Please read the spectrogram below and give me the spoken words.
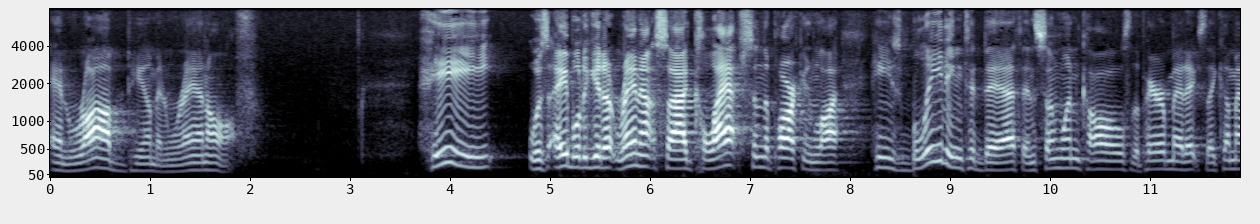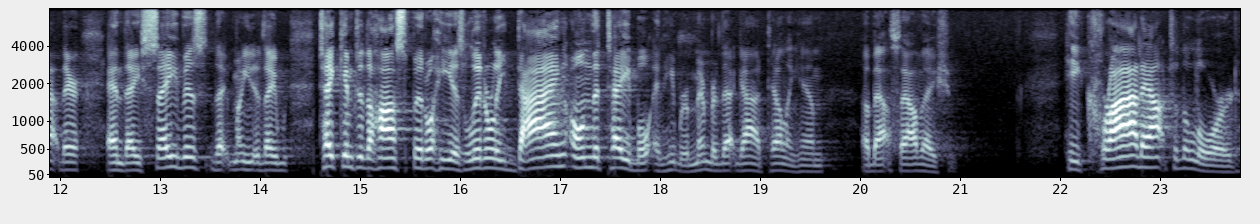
and robbed him and ran off. He was able to get up, ran outside, collapsed in the parking lot. He's bleeding to death, and someone calls the paramedics. They come out there and they save his, they, they take him to the hospital. He is literally dying on the table, and he remembered that guy telling him about salvation. He cried out to the Lord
